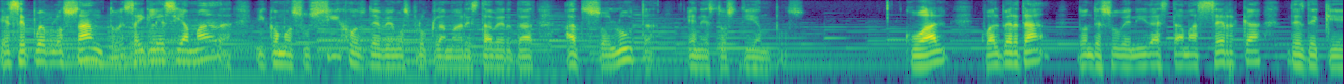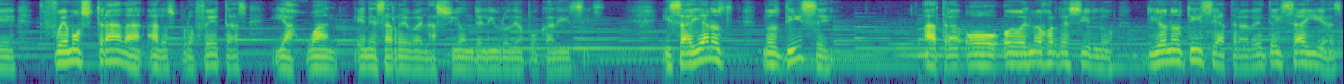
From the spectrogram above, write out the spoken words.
ese pueblo santo, esa iglesia amada y como sus hijos debemos proclamar esta verdad absoluta en estos tiempos. ¿Cuál? ¿Cuál verdad? Donde su venida está más cerca desde que fue mostrada a los profetas y a Juan en esa revelación del libro de Apocalipsis. Isaías nos, nos dice, o, o es mejor decirlo, Dios nos dice a través de Isaías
